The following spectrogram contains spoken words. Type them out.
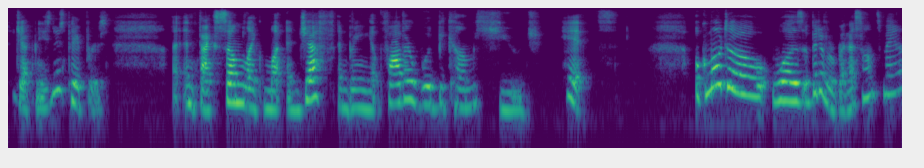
to Japanese newspapers. In fact, some like Mutt and Jeff and Bringing Up Father would become huge hits. Okamoto was a bit of a renaissance man.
